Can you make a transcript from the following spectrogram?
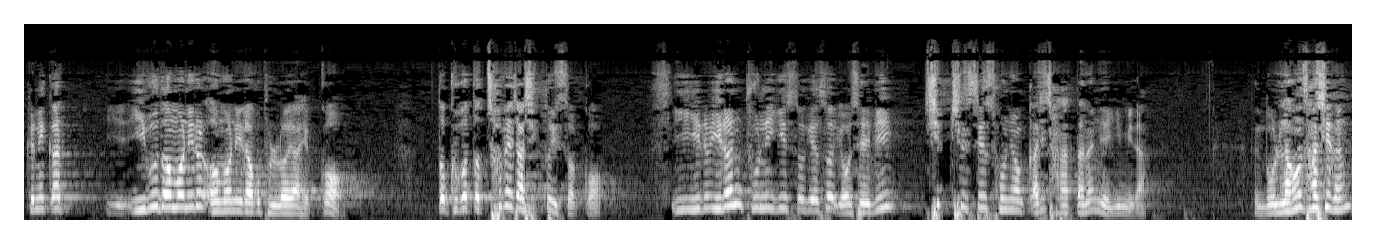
그러니까 이붓 어머니를 어머니라고 불러야 했고 또 그것도 첩의 자식도 있었고 이런 분위기 속에서 요셉이 17세 소년까지 자랐다는 얘기입니다. 놀라운 사실은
